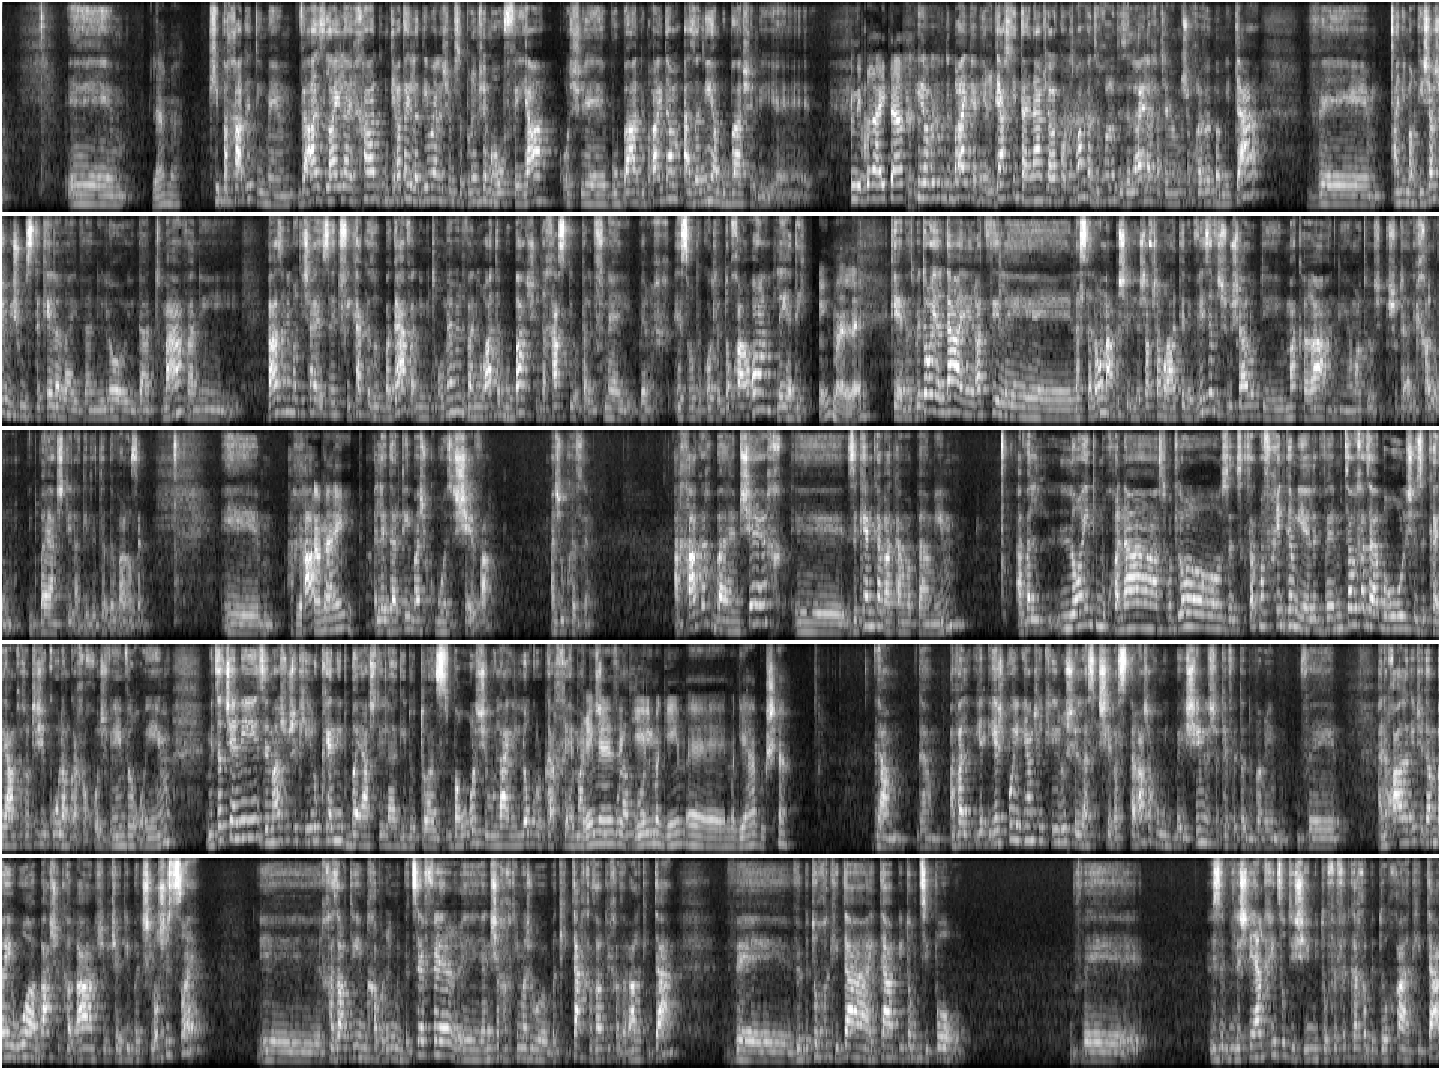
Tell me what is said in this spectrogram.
למה? כי פחדתי מהם. ואז לילה אחד, מכירה את הילדים האלה שמספרים שהם ראו פייה, או שבובה דיברה איתם? אז אני, הבובה שלי... אה, דיברה איתך? היא לא דיברה איתי, אני הרגשתי את העיניים שלה כל הזמן, ואני זוכרת איזה לילה אחד שאני ממש שוכבת במיטה, ואני מרגישה שמישהו מסתכל עליי ואני לא יודעת מה, ואני... ואז אני מרגישה איזו דפיקה כזאת בגב, אני מתרוממת ואני רואה את הבובה שדחסתי אותה לפני בערך עשר דקות לתוך הארון, לידי. אימא'לה. כן, אז בתור ילדה רצתי לסלון, אבא שלי ישב שם, ראה טלוויזיה, וכשהוא שאל אותי מה קרה, אני אמרתי לו שפשוט היה לי חלום, התביישתי להגיד את הדבר הזה. אה, וכמה היית? לדעתי משהו כמו איזה שבע, משהו כזה. אחר כך בהמשך, אה, זה כן קרה כמה פעמים, אבל לא הייתי מוכנה, זאת אומרת, לא, זה, זה קצת מפחיד גם ילד, ומצד אחד זה היה ברור לי שזה קיים, חשבתי שכולם ככה חושבים ורואים. מצד שני, זה משהו שכאילו כן התביישתי להגיד אותו, אז ברור לי שאולי לא כל כך האמנתי שכולם רואים. תראי מאיזה גיל מגיעים, אה, מגיעה הבושה. גם, גם. אבל יש פה עניין של כאילו של, של הסתרה שאנחנו מתביישים לשתף את הדברים. ואני יכולה להגיד שגם באירוע הבא שקרה, אני חושבת שהייתי בת 13, אה, חזרתי עם חברים מבית ספר, אה, אני שכחתי משהו בכיתה, חזרתי חזרה לכיתה, ו... ובתוך הכיתה הייתה פתאום ציפור. וזה לשנייה הלחיץ אותי שהיא מתעופפת ככה בתוך הכיתה,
